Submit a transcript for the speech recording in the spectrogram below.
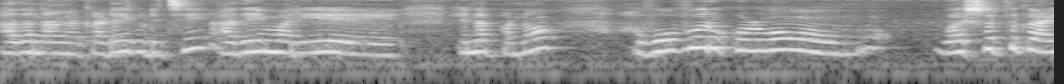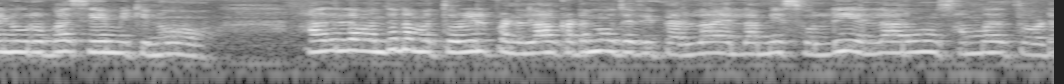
அதை நாங்கள் கடைபிடிச்சு அதே மாதிரியே என்ன பண்ணோம்? ஒவ்வொரு குழுவும் வருஷத்துக்கு ஐநூறுரூபா சேமிக்கணும். அதில் வந்து நம்ம தொழில் பண்ணலாம் கடன் உதவி பெறலாம் எல்லாமே சொல்லி எல்லாரும் சம்மதத்தோட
